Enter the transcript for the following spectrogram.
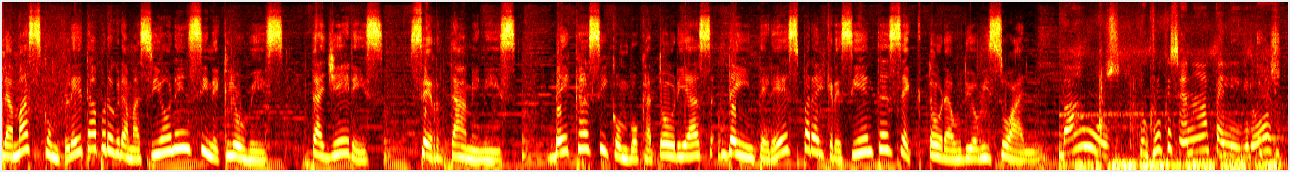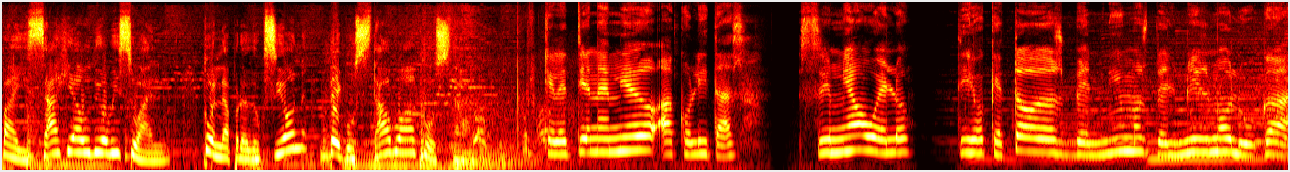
La más completa programación en cineclubes, talleres, certámenes, becas y convocatorias de interés para el creciente sector audiovisual. Vamos, no creo que sea nada peligroso. Paisaje audiovisual, con la producción de Gustavo Acosta. que le tiene miedo a colitas. Si mi abuelo dijo que todos venimos del mismo lugar.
